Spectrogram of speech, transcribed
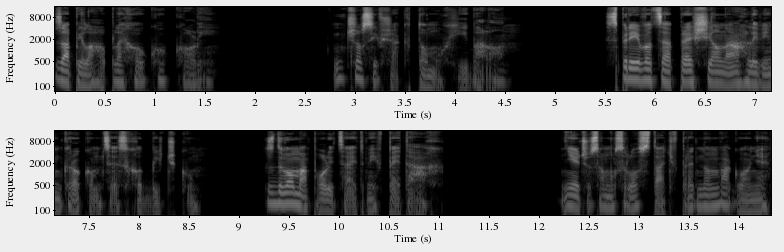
Zapila ho plechovkou koli. Čo si však tomu chýbalo? Sprievodca prešiel náhlivým krokom cez chodbičku. S dvoma policajtmi v petách. Niečo sa muselo stať v prednom vagóne.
